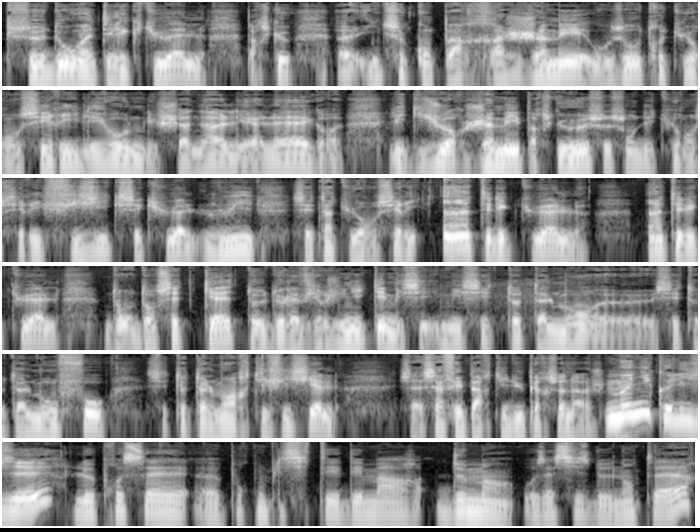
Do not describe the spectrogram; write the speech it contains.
pseudo-intellectuel, parce que il ne se comparera jamais aux autres tueurs en série, les Holmes, les Chanal, les Allègre, les Guy jamais, parce que eux, ce sont des tueurs en série physiques, sexuels. Lui, c'est un tueur en série intellectuel, intellectuel dans, dans, cette quête de la virginité, mais c'est mais c'est totalement euh, c'est totalement faux, c'est totalement artificiel. Ça, ça, fait partie du personnage. Monique Olivier, le procès euh, pour complicité démarre demain aux assises de Nanterre.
